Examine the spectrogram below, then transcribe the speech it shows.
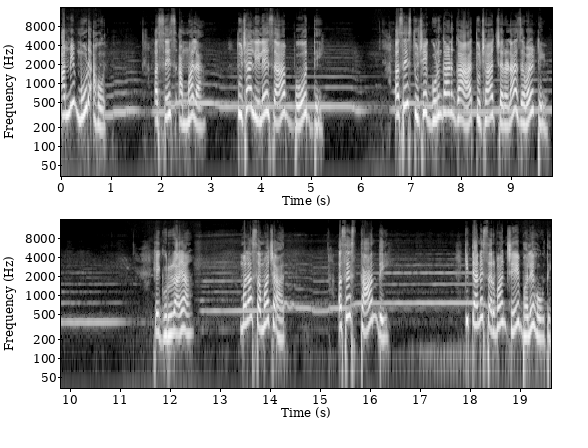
आम्ही मूड आहोत. असेच आम्हाला तुझ्या लीलेचा बोध दे. असेच तुझे गुणगान गा तुझ्या चरणाजवळ ठेव. हे गुरुराया मला समाचार असे स्थान दे की त्याने सर्वांचे भले होऊ दे.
